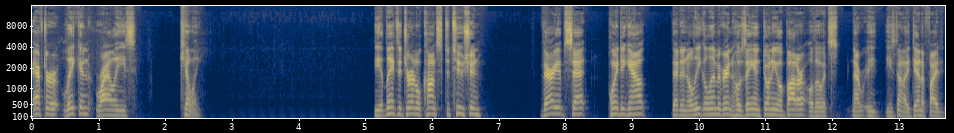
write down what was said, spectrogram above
after Laken Riley's killing. The Atlanta Journal Constitution, very upset, pointing out that an illegal immigrant, Jose Antonio Barra, although it's not he, he's not identified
